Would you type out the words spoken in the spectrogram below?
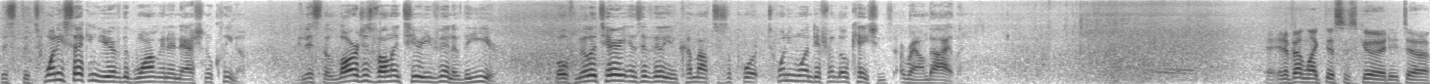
This is the 22nd year of the Guam International Cleanup, and it's the largest volunteer event of the year. Both military and civilian come out to support 21 different locations around the island. An event like this is good. It, uh,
